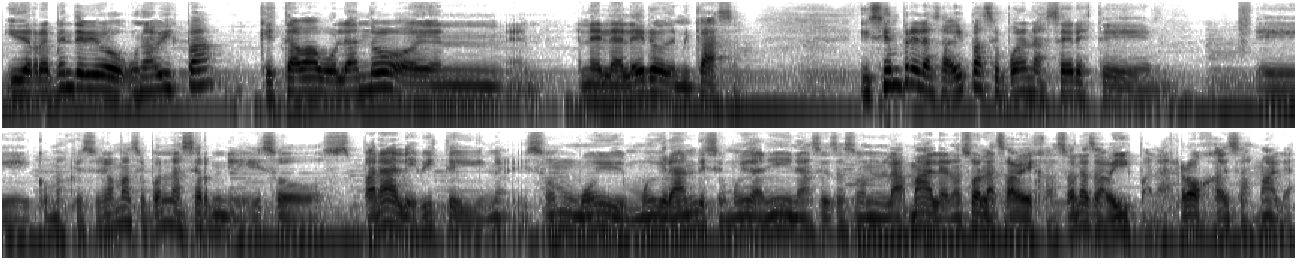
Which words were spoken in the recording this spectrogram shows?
y de repente veo una avispa que estaba volando en, en, el alero de mi casa. Y siempre las avispas se ponen a hacer este. Eh, ¿Cómo es que se llama? Se ponen a hacer esos panales, ¿viste? Y son muy, muy grandes y muy dañinas. Esas son las malas, no son las abejas, son las avispas, las rojas, esas malas.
